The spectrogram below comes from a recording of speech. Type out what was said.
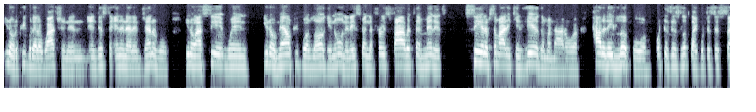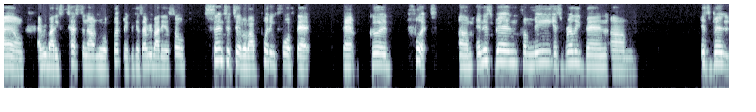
you know, the people that are watching and and just the internet in general. You know, I see it when you know now people are logging on and they spend the first five or ten minutes seeing if somebody can hear them or not, or how do they look, or what does this look like, what does this sound. Everybody's testing out new equipment because everybody is so sensitive about putting forth that that good foot um, and it's been for me, it's really been um, it's been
